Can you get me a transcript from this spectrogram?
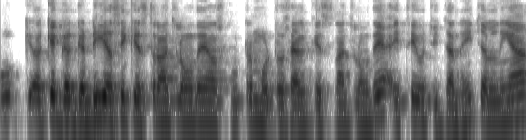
ਉਹ ਕਿ- ਗੱਡੀ ਅਸੀਂ ਕਿਸ ਤਰ੍ਹਾਂ ਚਲਾਉਂਦੇ ਆ ਸਕੂਟਰ, ਮੋਟਰਸਾਈਕਲ ਕਿਸ ਤਰ੍ਹਾਂ ਚਲਾਉਂਦੇ ਆ ਇੱਥੇ ਉਹ ਚੀਜ਼ਾਂ ਨਹੀਂ ਚੱਲਣੀਆਂ।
